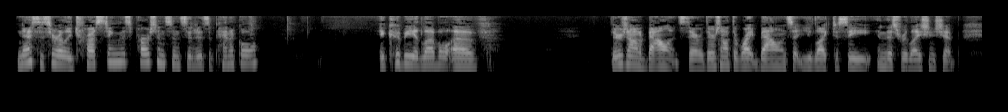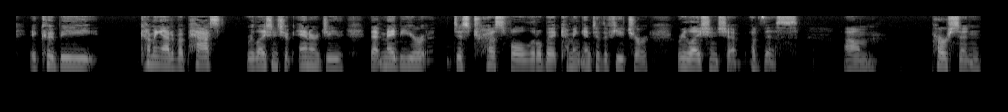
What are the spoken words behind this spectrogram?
necessarily trusting this person since it is a pentacle. It could be a level of there's not a balance there. There's not the right balance that you'd like to see in this relationship. It could be coming out of a past relationship energy that maybe you're distrustful a little bit coming into the future relationship of this um, person.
